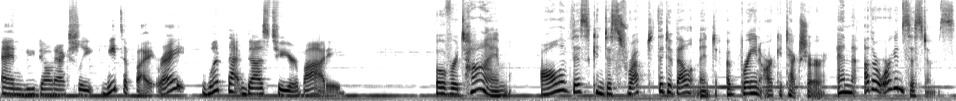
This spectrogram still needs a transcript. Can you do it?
and you don't actually need to fight, right? What that does to your body. Over time, all of this can disrupt the development of brain architecture and other organ systems.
